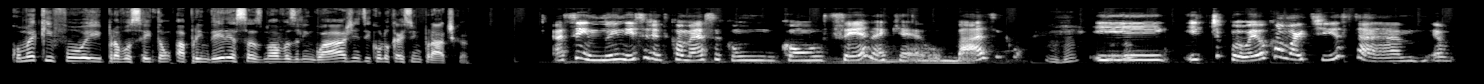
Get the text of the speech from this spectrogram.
Como é que foi para você então aprender essas novas linguagens e colocar isso em prática? Assim, no início a gente começa com, com o C, né, que é o básico. Uhum. E, uhum. e, tipo, eu como artista, eu,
